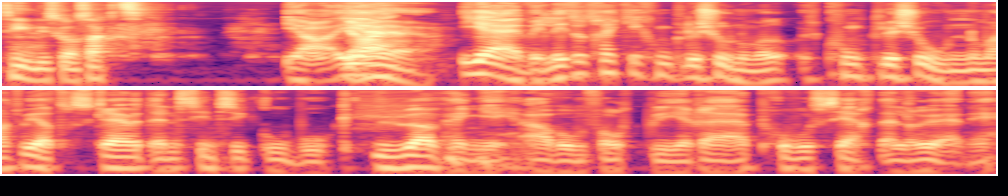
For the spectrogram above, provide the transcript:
ting de skulle ha sagt. Ja, jeg, Ja, ja, ja. jeg er villig til å trekke konklusjonen om, at- konklusjonen om at vi har skrevet en sinnssykt god bok, uavhengig av om folk blir eh, provosert eller uenig,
